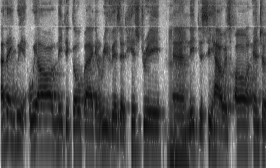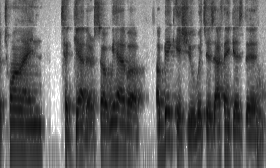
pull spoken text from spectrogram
I think we we all need to go back and revisit history mm-hmm. and need to see how it's all intertwined together. So we have a a big issue, which is I think is the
